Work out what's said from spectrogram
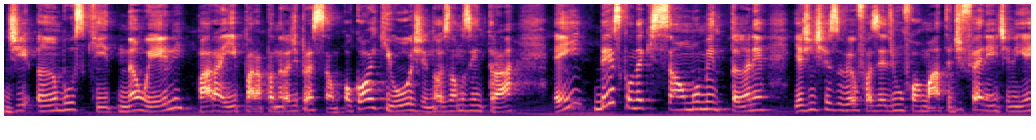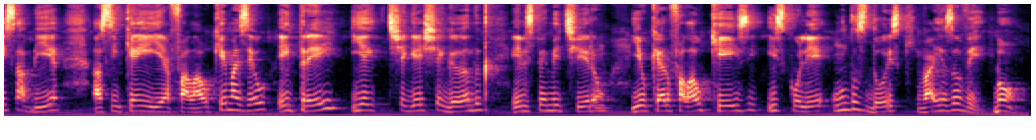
de ambos que não ele para ir para a panela de pressão. Ocorre que hoje nós vamos entrar em desconexão momentânea e a gente resolveu fazer de um formato diferente. Ninguém sabia assim quem ia falar o que, mas eu entrei e aí cheguei chegando, eles permitiram e eu quero falar o case e escolher um dos dois que vai resolver. Bom,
